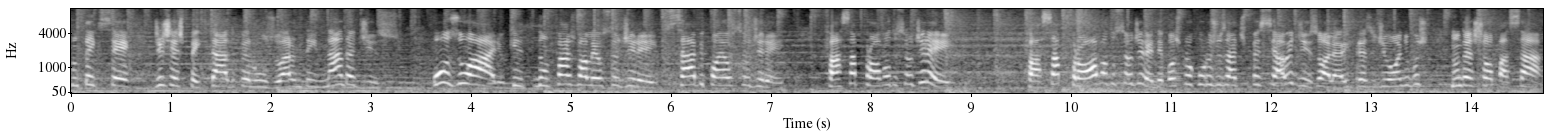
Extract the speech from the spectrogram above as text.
não tem que ser desrespeitado pelo usuário, não tem nada disso. O usuário que não faz valer o seu direito, sabe qual é o seu direito, faça a prova do seu direito. Faça a prova do seu direito. Depois procura o juizado especial e diz: olha, a empresa de ônibus não deixou passar,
